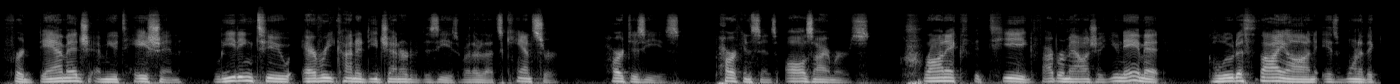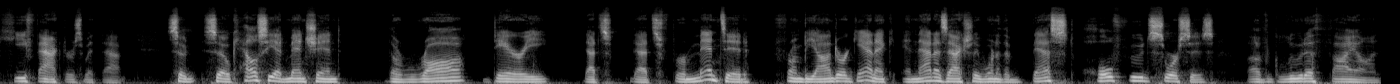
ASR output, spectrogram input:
for damage and mutation, leading to every kind of degenerative disease, whether that's cancer, heart disease, Parkinson's, Alzheimer's, chronic fatigue, fibromyalgia, you name it. Glutathione is one of the key factors with that. So, so Kelsey had mentioned the raw dairy that's that's fermented from Beyond Organic, and that is actually one of the best whole food sources of glutathione.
